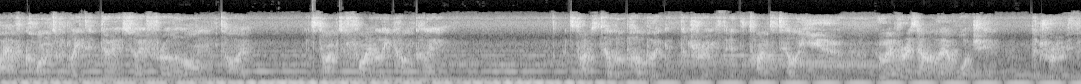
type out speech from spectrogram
I have contemplated doing so for a long time. It's time to finally come clean. It's time to tell the public the truth. It's time to tell you, whoever is out there watching, the truth.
